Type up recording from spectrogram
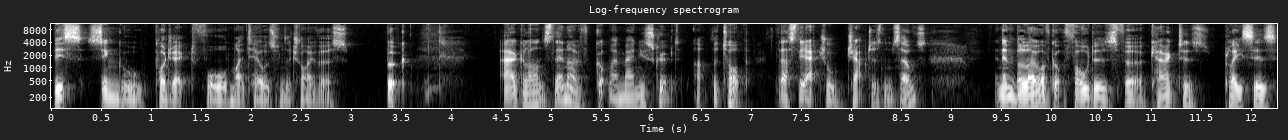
this single project for my Tales from the Triverse book. At a glance, then, I've got my manuscript up the top. That's the actual chapters themselves. And then below, I've got folders for characters, places,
